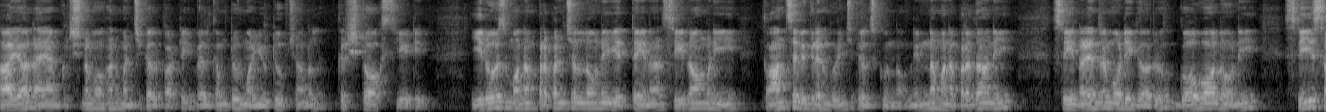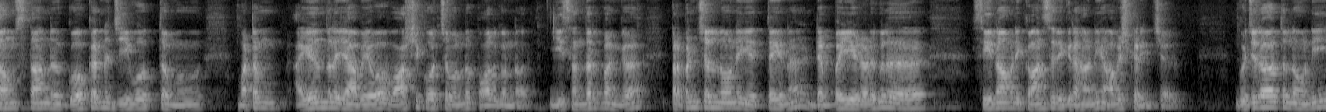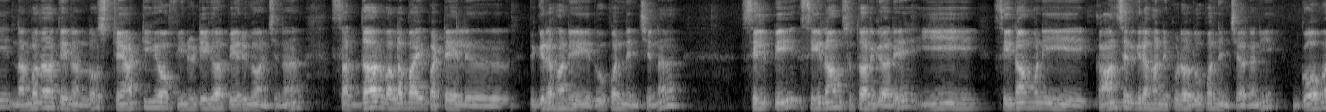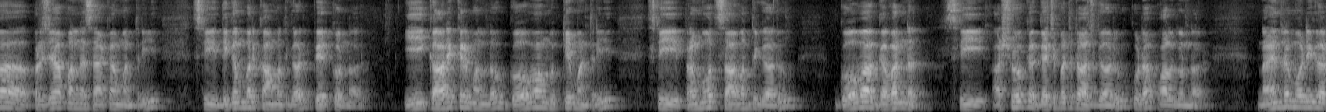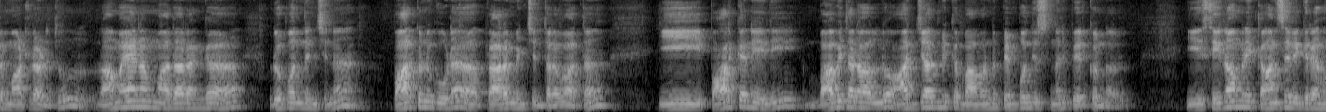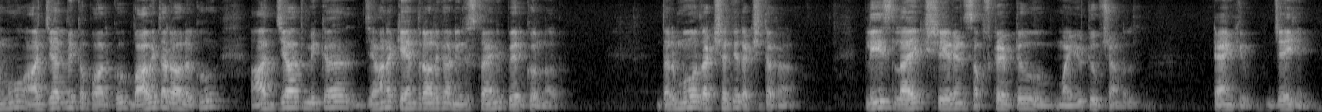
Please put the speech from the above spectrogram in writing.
Hi all I'm Krishnamohan Manchikalpati welcome to my YouTube channel Kristalks eighteen ఈరోజు మనం ప్రపంచంలోనే ఎత్తైన శ్రీరాముని కాంస్య విగ్రహం గురించి తెలుసుకుందాం. నిన్న మన ప్రధాని శ్రీ నరేంద్ర మోడీ గారు గోవాలోని శ్రీ సంస్థాన్ గోకర్ణ జీవోత్తము మఠం ఐదు వందల యాభైవ వార్షికోత్సవంలో పాల్గొన్నారు. ఈ సందర్భంగా ప్రపంచంలోనే ఎత్తైన డెబ్బై ఏడు అడుగుల శ్రీరాముని కాంస్య విగ్రహాన్ని ఆవిష్కరించారు. గుజరాత్లోని నర్మదా తీరంలో స్టాట్యూ ఆఫ్ యూనిటీగా పేరుగాంచిన సర్దార్ వల్లభాయ్ పటేల్ విగ్రహాన్ని రూపొందించిన శిల్పి శ్రీరామ్ సుతార్ గారే ఈ శ్రీరాముని కాంస్య విగ్రహాన్ని కూడా రూపొందించారని గోవా ప్రజాపాలన శాఖ మంత్రి శ్రీ దిగంబర్ కామత్ గారు పేర్కొన్నారు. ఈ కార్యక్రమంలో గోవా ముఖ్యమంత్రి శ్రీ ప్రమోద్ సావంత్ గారు గోవా గవర్నర్ శ్రీ అశోక్ గజపతి రాజు గారు కూడా పాల్గొన్నారు. నరేంద్ర మోడీ గారు మాట్లాడుతూ రామాయణం ఆధారంగా రూపొందించిన పార్కును కూడా ప్రారంభించిన తర్వాత ఈ పార్క్ అనేది భావితరాల్లో ఆధ్యాత్మిక భావనను పెంపొందిస్తుందని పేర్కొన్నారు. ఈ శ్రీరాముని కాంస్య విగ్రహము ఆధ్యాత్మిక పార్కు భావితరాలకు ఆధ్యాత్మిక ధ్యాన కేంద్రాలుగా నిలుస్తాయని పేర్కొన్నారు. ధర్మో రక్షతి రక్షిత. Please like share and subscribe to my YouTube channel. Thank you. జై హింద్.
